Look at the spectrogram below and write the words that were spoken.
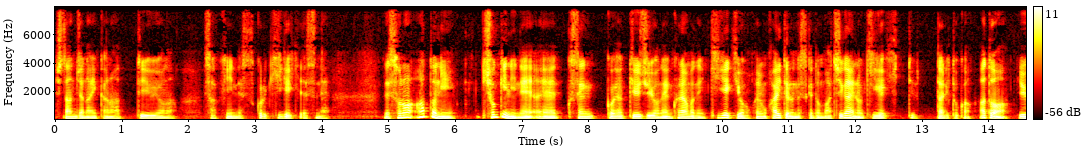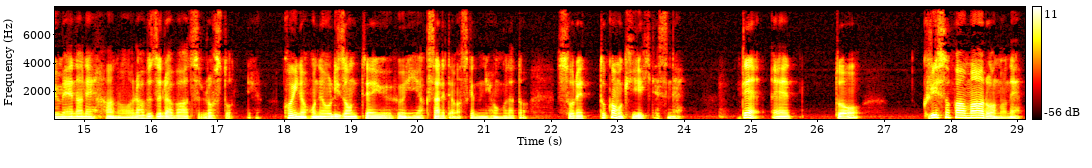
したんじゃないかなっていうような作品です。これ喜劇ですね。で、その後に、初期にね、えー、1594年くらいまでに喜劇を他にも書いてるんですけど、間違いの喜劇って言ったりとか、あとは有名なね、あの、ラブズ・ラバーツ・ロストっていう、恋の骨折り損っていう風に訳されてますけど、日本語だと。それとかも喜劇ですね。で、えー、っと、クリストファー・マーローのね、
